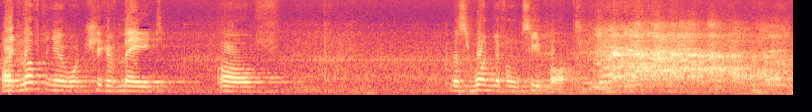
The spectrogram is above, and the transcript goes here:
I'd love to know what she'd have made of this wonderful teapot.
